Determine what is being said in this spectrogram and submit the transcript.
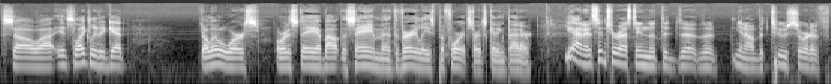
So it's likely to get a little worse or to stay about the same at the very least before it starts getting better. Yeah, and it's interesting that the the, the you know the two sort of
